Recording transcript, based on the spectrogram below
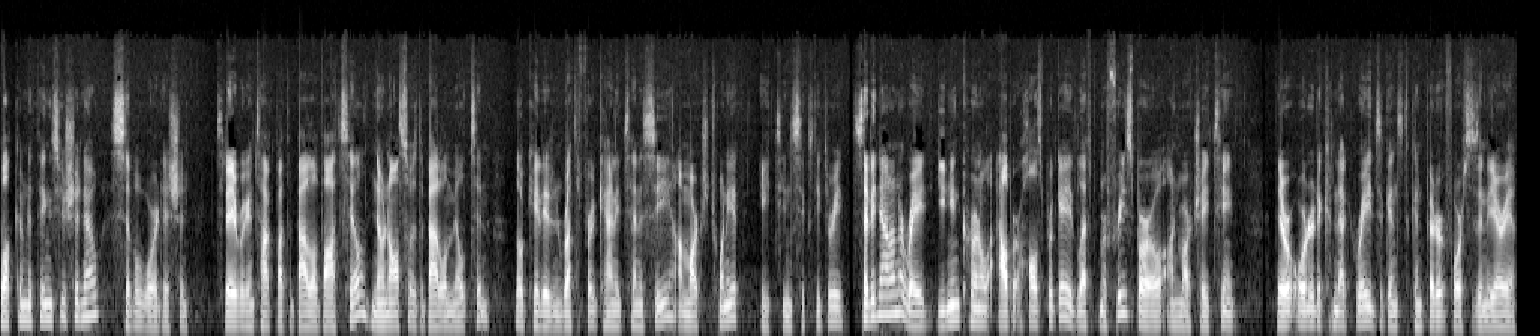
Welcome to Things You Should Know, Civil War Edition. Today we're going to talk about the Battle of Vaught's Hill, known also as the Battle of Milton, located in Rutherford County, Tennessee on March 20, 1863. Setting out on a raid, Union Colonel Albert Hall's brigade left Murfreesboro on March 18. They were ordered to conduct raids against the Confederate forces in the area.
